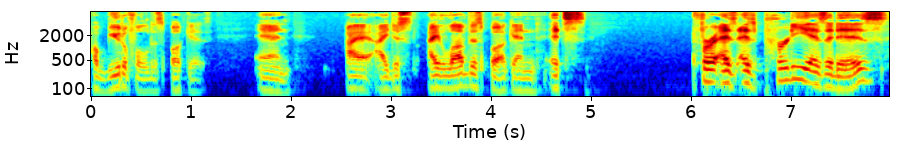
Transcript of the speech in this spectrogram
how beautiful this book is. And i i just i love this book and it's for as as pretty as it is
